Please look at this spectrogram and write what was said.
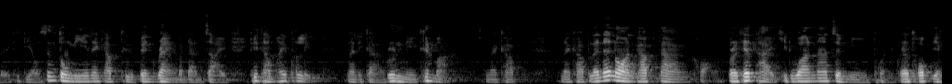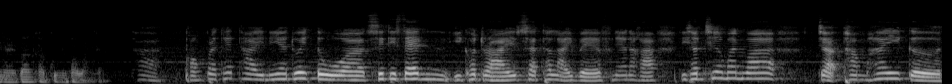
เลยทีเดียว ซึ่งตรงนี้นะครับถือเป็นแรงบันดาลใจที่ทำให้ผลิตนาฬิการุ่นนี้ขึ้นมานะครับนะครับและแน่นอนครับทางของประเทศไทยคิดว่าน่าจะมีผลกระทบยังไงบ้างครับคุณวิภาวันครับค่ะของประเทศไทยเนี่ยด้วยตัว Citizen Eco Drive Satellite Wave เนี่ยนะคะดิฉันเชื่อมั่นว่าจะทำให้เกิด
